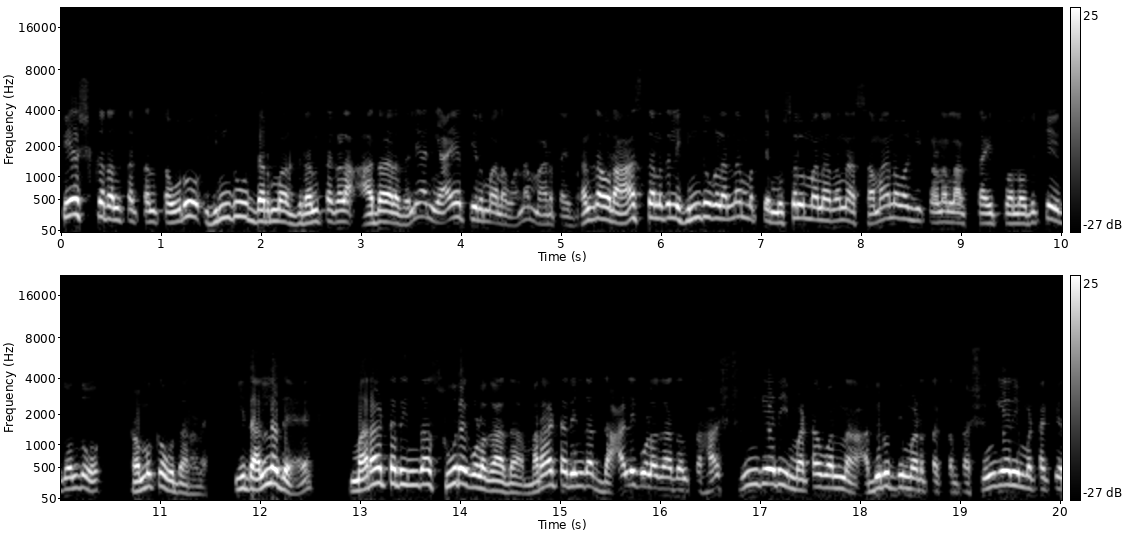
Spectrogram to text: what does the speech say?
ಪೇಶ್ಕರ್ ಅಂತಕ್ಕಂಥವ್ರು ಹಿಂದೂ ಧರ್ಮ ಗ್ರಂಥಗಳ ಆಧಾರದಲ್ಲಿ ಆ ನ್ಯಾಯ ತೀರ್ಮಾನವನ್ನ ಮಾಡ್ತಾ ಇದ್ರು. ಅಂದ್ರೆ ಅವರ ಆಸ್ಥಾನದಲ್ಲಿ ಹಿಂದೂಗಳನ್ನ ಮತ್ತೆ ಮುಸಲ್ಮಾನರನ್ನ ಸಮಾನವಾಗಿ ಕಾಣಲಾಗ್ತಾ ಇತ್ತು ಅನ್ನೋದಕ್ಕೆ ಇದೊಂದು ಪ್ರಮುಖ ಉದಾಹರಣೆ. ಇದಲ್ಲದೆ ಮರಾಠರಿಂದ ಸೂರೆಗೊಳಗಾದ, ಮರಾಠರಿಂದ ದಾಳಿಗೊಳಗಾದಂತಹ ಶೃಂಗೇರಿ ಮಠವನ್ನ ಅಭಿವೃದ್ಧಿ ಮಾಡತಕ್ಕಂತ ಶೃಂಗೇರಿ ಮಠಕ್ಕೆ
